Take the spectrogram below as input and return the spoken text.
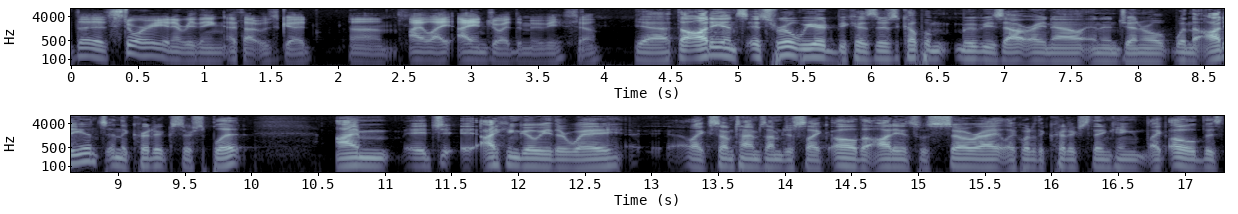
the story and everything, I thought it was good. Um, I like I enjoyed the movie. So Yeah, the audience. It's real weird because there's a couple movies out right now, and in general, when the audience and the critics are split, I'm it, I can go either way. Like sometimes I'm just like, oh, the audience was so right. Like, what are the critics thinking? Like, oh, this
